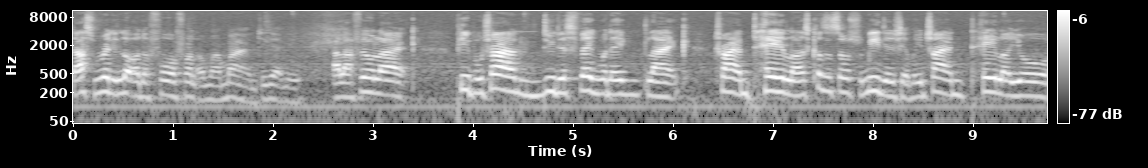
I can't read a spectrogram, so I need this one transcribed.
that's really not at the forefront of my mind. Do you get me? And I feel like people try and do this thing where they like try and tailor. It's because of social media shit. But you try and tailor your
